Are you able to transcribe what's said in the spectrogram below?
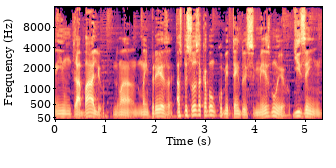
em um trabalho, numa, numa empresa, as pessoas acabam cometendo esse mesmo erro. Dizem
